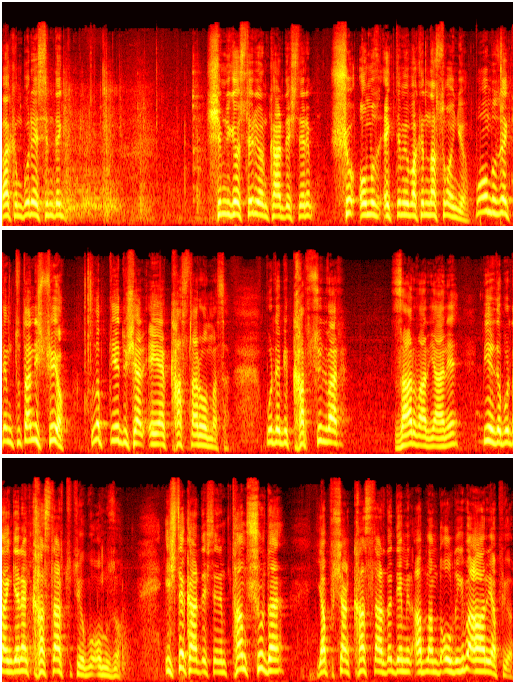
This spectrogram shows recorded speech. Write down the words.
Bakın bu resimde şimdi gösteriyorum kardeşlerim. Şu omuz eklemi bakın nasıl oynuyor. Bu omuz eklemi tutan hiçbir şey yok. Lıp diye düşer eğer kaslar olmasa. Burada bir kapsül var. Zar var yani. Bir de buradan gelen kaslar tutuyor bu omuzu. İşte kardeşlerim tam şurada yapışan kaslarda demin ablamda olduğu gibi ağrı yapıyor.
